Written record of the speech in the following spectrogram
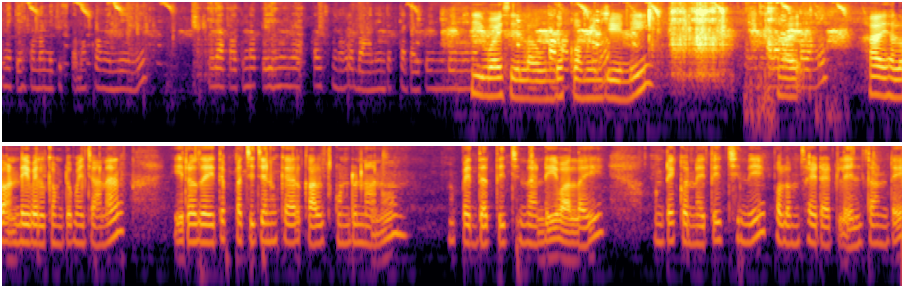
మీకు ఎంతమందికి ఇష్టమో కామెంట్ చేయండి ఇలా కాకుండా పొయ్యి మీద కలుసుకున్నా కూడా బాగానే ఉంటుంది కట్టెల పొయ్యి మీద ఈ వాయిస్ ఎలా ఉందో కామెంట్ చేయండి హాయ్ హాయ్ హలో అండి వెల్కమ్ టు మై ఛానల్ ఈరోజు అయితే పచ్చి శనక్కాయలు కాల్చుకుంటున్నాను. పెద్ద తెచ్చిందండి వాళ్ళవి ఉంటే కొన్ని అయితే ఇచ్చింది. పొలం సైడ్ అట్లా వెళ్తుంటే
